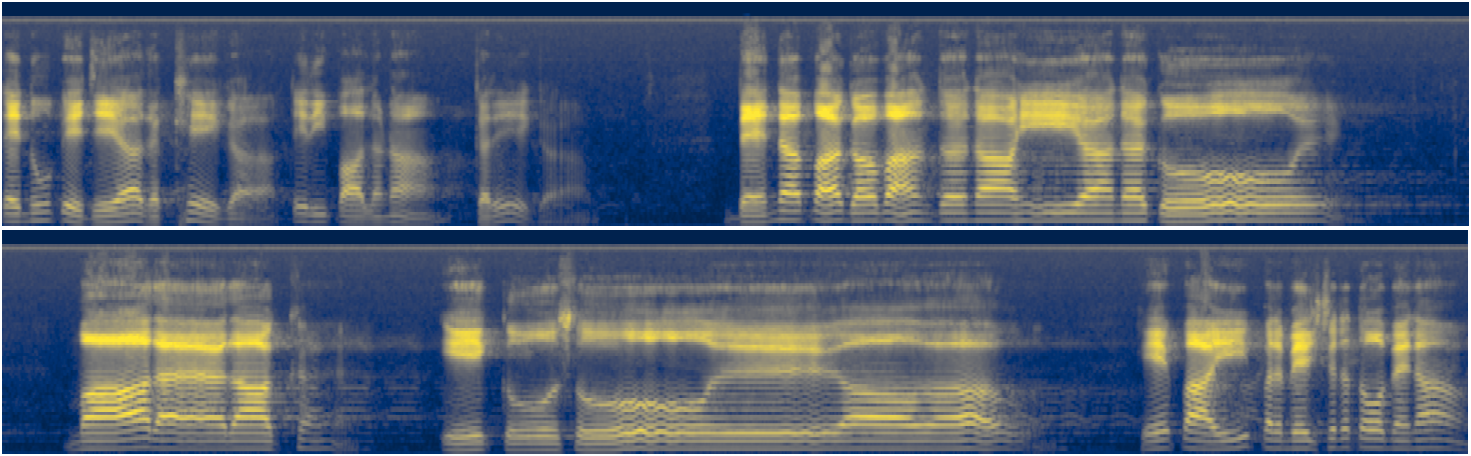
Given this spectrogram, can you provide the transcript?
ਤੈਨੂੰ ਭੇਜਿਆ ਰੱਖੇਗਾ, ਤੇਰੀ ਪਾਲਣਾ ਕਰੇਗਾ। ਬੈਨ ਭਗਵੰਤ ਨਾਹੀ ਅਨ ਕੋਇ ਮਾਰੈ ਰੱਖ ਏਕੋ ਸੋਇ ਆਓ। ਕਿ ਭਾਈ ਪਰਮੇਸ਼ਰ ਤੋਂ ਬਿਨਾ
